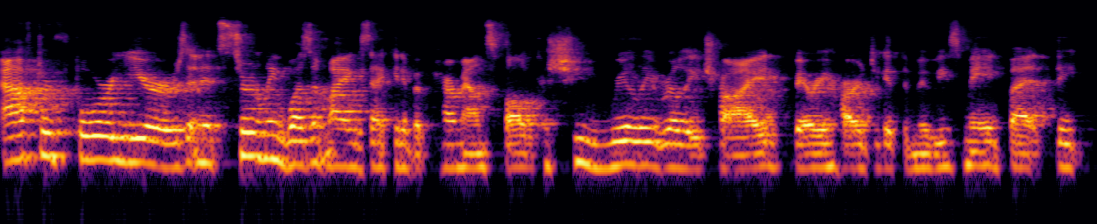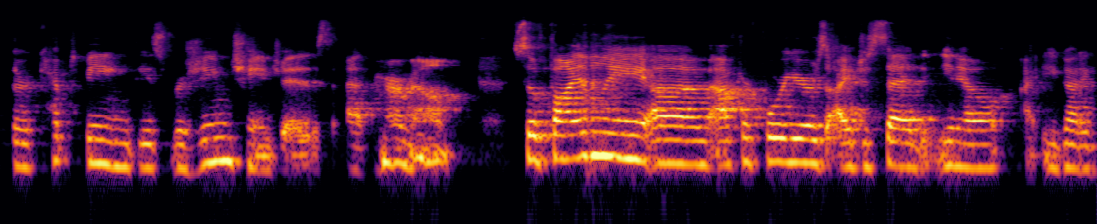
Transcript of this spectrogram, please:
after four years, and it certainly wasn't my executive at Paramount's fault because she really, really tried very hard to get the movies made, but they there kept being these regime changes at. Paramount. So finally, um, after four years, I just said, you know, you got to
